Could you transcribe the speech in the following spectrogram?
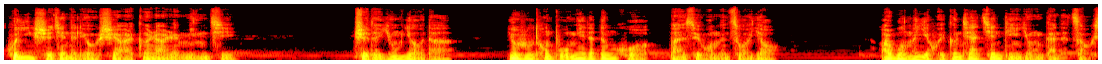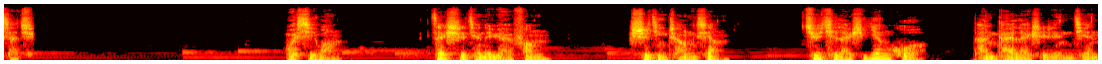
会因时间的流逝而更让人铭记。值得拥有的，又如同不灭的灯火伴随我们左右，而我们也会更加坚定勇敢地走下去。我希望，在时间的远方，市井长巷，聚起来是烟火，摊开来是人间。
